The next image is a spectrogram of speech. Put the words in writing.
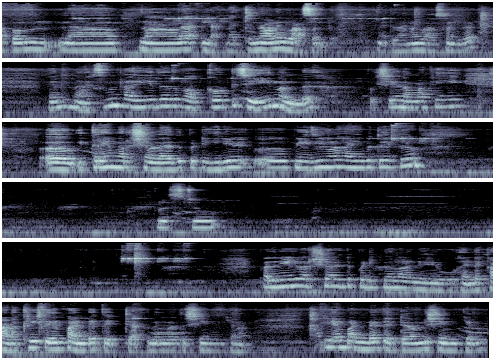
അപ്പം നാളെ അല്ല മറ്റന്നാളും ക്ലാസ് ഉണ്ട് മറ്റന്നാളും ക്ലാസ് ഉണ്ട് ഞാൻ മാക്സിമം ട്രൈ ചെയ്ത് അത് വർക്കൗട്ട് ചെയ്യുന്നുണ്ട്. പക്ഷേ നമുക്ക് ഈ ഇത്രയും വർഷം അതായത് ഇപ്പോൾ ഡിഗ്രി പി ജി കൂടെ കഴിയുമ്പോഴത്തേക്ക് പ്ലസ് ടു പതിനേഴ് വർഷമായിട്ട് പഠിക്കുമെന്നാണ് എന്റെ ഒരു ഊഹം. എന്റെ കണക്കിൽ ഞാൻ പണ്ടേ തെറ്റാ. അപ്പം നിങ്ങളത് ക്ഷമിക്കണം. ഞാൻ പണ്ടേ തെറ്റാ. അതുകൊണ്ട് ക്ഷമിക്കണം.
